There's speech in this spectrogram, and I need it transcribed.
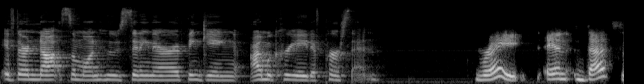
if they're not someone who's sitting there thinking I'm a creative person? Right. And that's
